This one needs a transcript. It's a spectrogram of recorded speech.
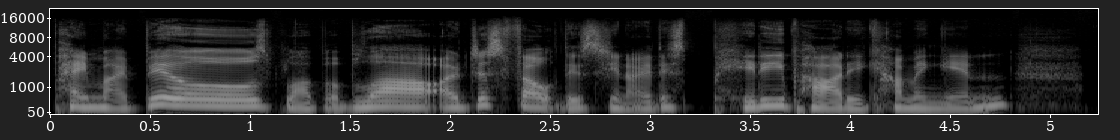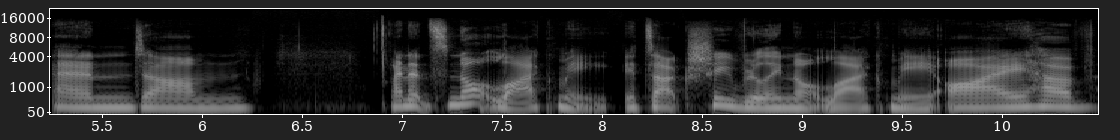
pay my bills, blah, blah, blah. I just felt this, you know, this pity party coming in. And, um, and it's not like me. It's actually really not like me. I have,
